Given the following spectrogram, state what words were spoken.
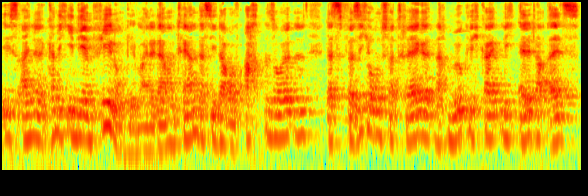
ist eine, kann ich Ihnen die Empfehlung geben, meine Damen und Herren, dass Sie darauf achten sollten, dass Versicherungsverträge nach Möglichkeit nicht älter als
